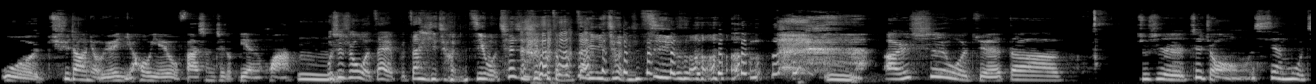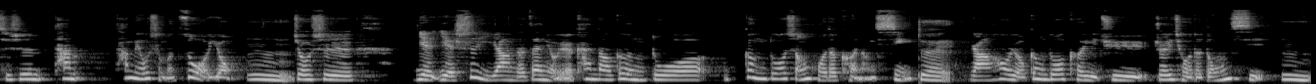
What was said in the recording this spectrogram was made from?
我去到纽约以后，也有发生这个变化。嗯，不是说我再也不在意成绩，我确实是不怎么在意成绩了。嗯，而是我觉得，就是这种羡慕，其实它。它没有什么作用，嗯，就是也也是一样的，在纽约看到更多更多生活的可能性，对，然后有更多可以去追求的东西，嗯，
